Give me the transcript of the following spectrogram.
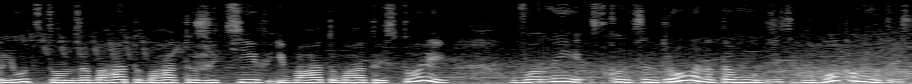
людством за багато-багато життів і багато-багато історій, вони сконцентрована та мудрість, глибока мудрість,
